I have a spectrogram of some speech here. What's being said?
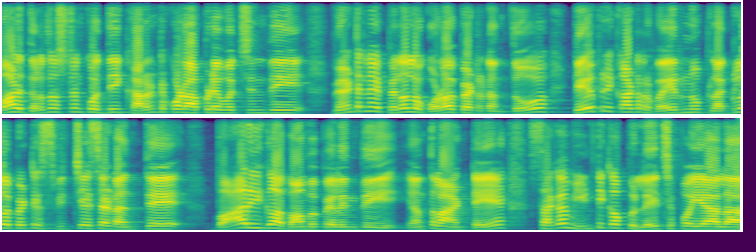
వారి దురదృష్టం కొద్దీ కరెంటు కూడా అప్పుడే వచ్చింది. వెంటనే పిల్లలు గొడవ పెట్టడంతో టేప్ రికార్డర్ వైర్ను ప్లగ్లో పెట్టి స్విచ్ చేశాడంతే. భారీగా బాంబు పేలింది. ఎంతలా అంటే సగం ఇంటి కప్పు లేచిపోయేలా.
